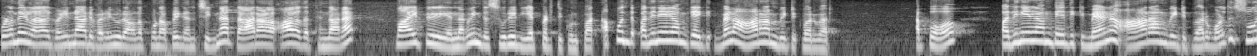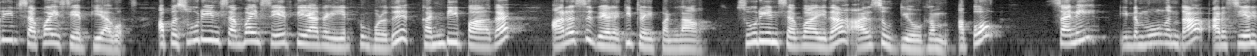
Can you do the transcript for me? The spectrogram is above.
குழந்தைகளாவது வெளிநாடு வெளியூர் அனுப்பணும் அப்படின்னு நினச்சிங்கன்னா தாராளமாக அதற்குண்டான வாய்ப்பு எல்லாமே இந்த சூரியன் ஏற்படுத்தி கொடுப்பார். அப்போ இந்த பதினேழாம் தேதிக்கு மேலே ஆறாம் வீட்டுக்கு வருவார். அப்போது பதினேழாம் தேதிக்கு மேலே ஆறாம் வீட்டுக்கு வரும்பொழுது சூரியன் செவ்வாய் சேர்க்கையாகும் அப்போ சூரியன் செவ்வாய் சேர்க்கையாக இருக்கும் பொழுது கண்டிப்பாக அரசு வேலைக்கு ட்ரை பண்ணலாம். சூரியன் செவ்வாய் தான் அரசு உத்தியோகம். அப்போது சனி இந்த மூணு தான் அரசியல்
